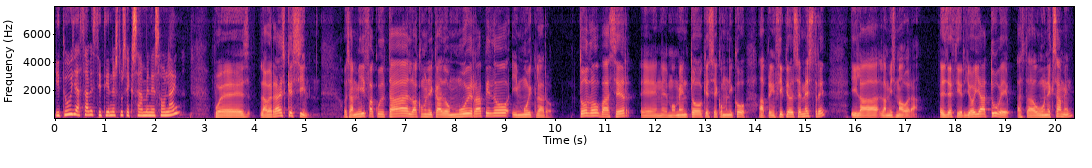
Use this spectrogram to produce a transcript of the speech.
¿Y tú ya sabes si tienes tus exámenes online? Pues la verdad es que sí. O sea, mi facultad lo ha comunicado muy rápido y muy claro. Todo va a ser en el momento que se comunicó a principio del semestre y la, misma hora. Es decir, yo ya tuve hasta un examen,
